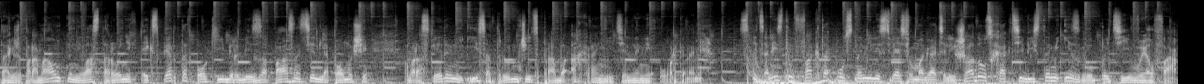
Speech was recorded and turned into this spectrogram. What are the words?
Также Paramount наняла сторонних экспертов по кибербезопасности для помощи в расследовании и сотрудничает с правоохранительными органами. Специалисты факта установили связь вымогателей Shadow с активистами из группы T-Velfa.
